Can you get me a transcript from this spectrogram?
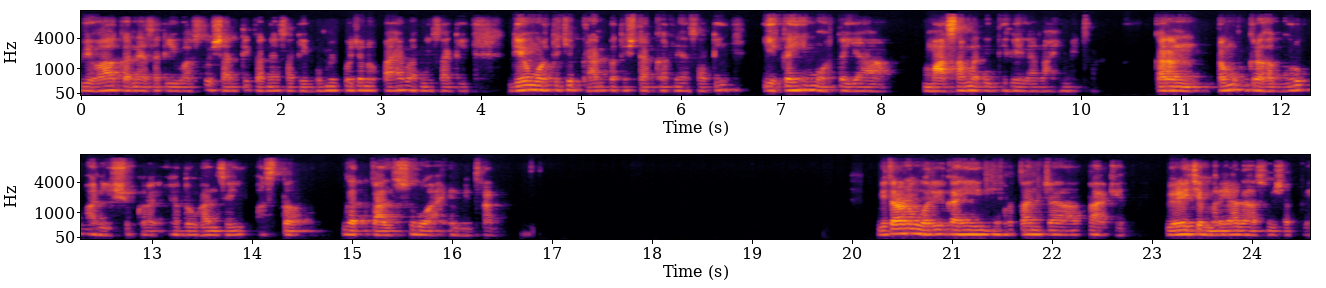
विवाह करण्यासाठी वास्तुशांती करण्यासाठी भूमिपूजन व पायाभरणीसाठी देवमूर्तीची प्राणप्रतिष्ठा करण्यासाठी एकही मुहूर्त या मासामध्ये दिलेला नाही मित्र. कारण प्रमुख ग्रह गुरु आणि शुक्र या दोघांचेही अस्तगत काल सुरू आहे मित्रांनो. मित्रांनो वरील काही मुहूर्तांच्या तारखेत वेळेची मर्यादा असू शकते.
